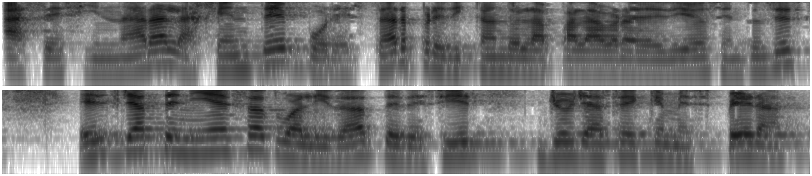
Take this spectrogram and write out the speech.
asesinar a la gente por estar predicando la palabra de Dios. Entonces, él ya tenía esa dualidad de decir, yo ya sé que me espera,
